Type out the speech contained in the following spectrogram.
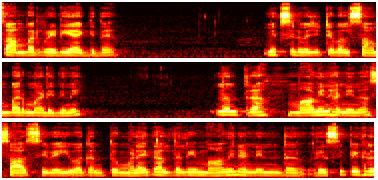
ಸಾಂಬಾರು ರೆಡಿಯಾಗಿದೆ ಮಿಕ್ಸ್ಡ್ ವೆಜಿಟೇಬಲ್ ಸಾಂಬಾರು ಮಾಡಿದ್ದೀನಿ. ನಂತರ ಮಾವಿನ ಹಣ್ಣಿನ ಸಾಸಿವೆ. ಇವಾಗಂತೂ ಮಳೆಗಾಲದಲ್ಲಿ ಮಾವಿನ ಹಣ್ಣಿನ ರೆಸಿಪಿಗಳು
